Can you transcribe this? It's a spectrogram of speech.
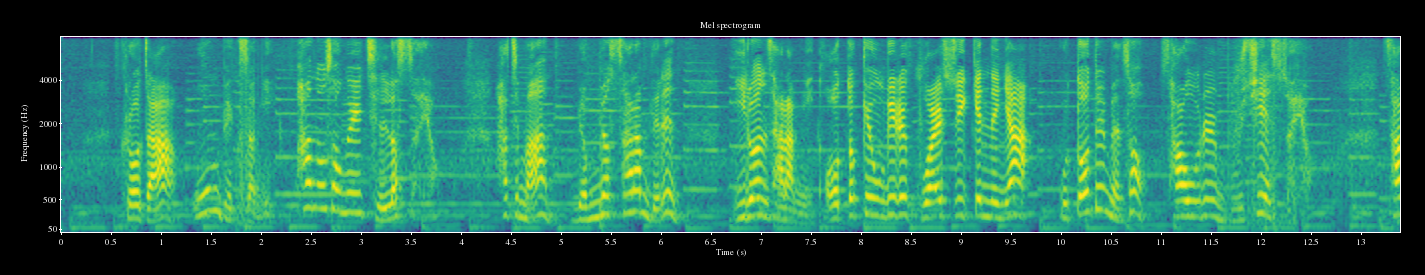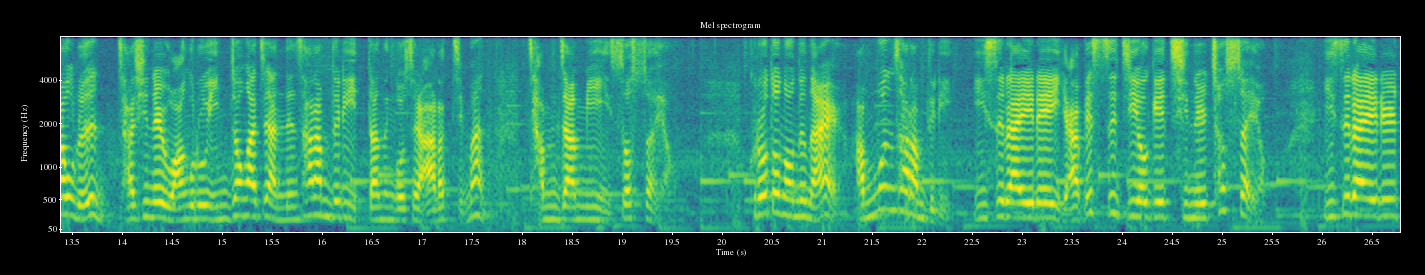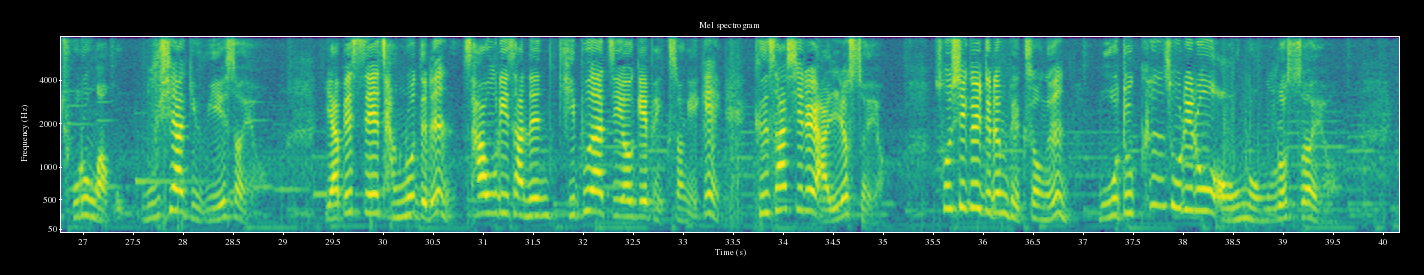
그러자 온 백성이 환호성을 질렀어요. 하지만 몇몇 사람들은 이런 사람이 어떻게 우리를 구할 수 있겠느냐고 떠들면서 사울을 무시했어요. 사울은 자신을 왕으로 인정하지 않는 사람들이 있다는 것을 알았지만 잠잠히 있었어요. 그러던 어느 날 암몬 사람들이 이스라엘의 야베스 지역에 진을 쳤어요. 이스라엘을 조롱하고 무시하기 위해서요. 야베스의 장로들은 사울이 사는 기브아 지역의 백성에게 그 사실을 알렸어요. 소식을 들은 백성은 모두 큰 소리로 엉엉 울었어요.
